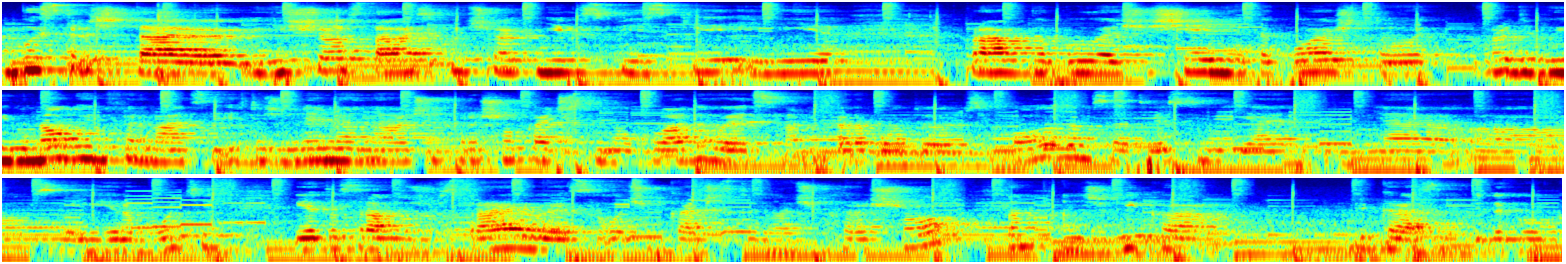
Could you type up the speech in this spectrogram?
быстро читаю, еще осталась куча книг в списке, и правда было ощущение такое, что вроде бы и много информации, и в то же время она очень хорошо, качественно укладывается. Я работаю психологом, соответственно, я и это сразу же встраивается очень качественно, очень хорошо. Анжелика прекрасный педагог,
